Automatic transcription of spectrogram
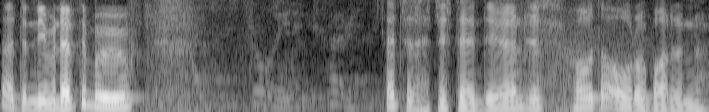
I didn't even have to move. I just had to stand there and just hold the auto button.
